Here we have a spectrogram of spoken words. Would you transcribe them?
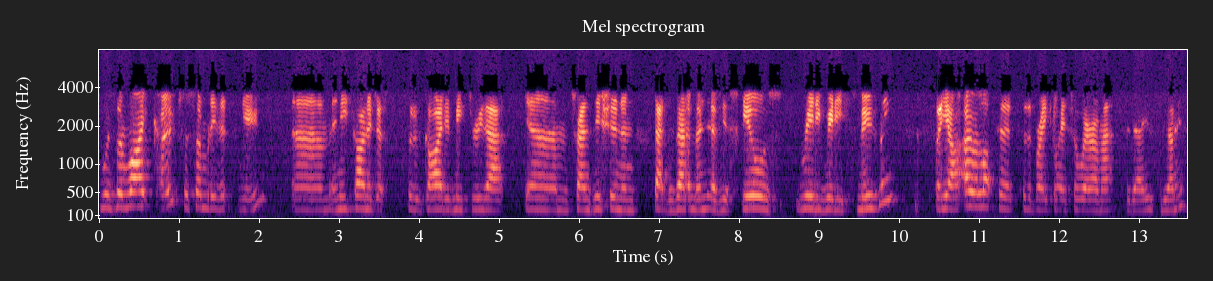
was the right coach for somebody that's new. Um, and he kind of just sort of guided me through that um, transition and that development of your skills really, really smoothly. So yeah, I owe a lot to, to the breakaways for where I'm at today, to be honest.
